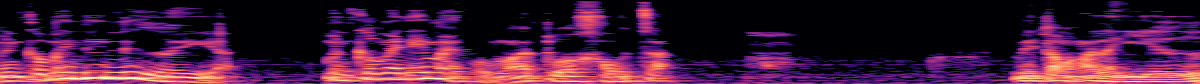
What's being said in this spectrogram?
มันก็ไม่ได้เหนื่อยอะ่ะ มันก็ไม่ได้หมายความว่าตัวเขาจะ ไม่ต้องอะไรเยอะ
